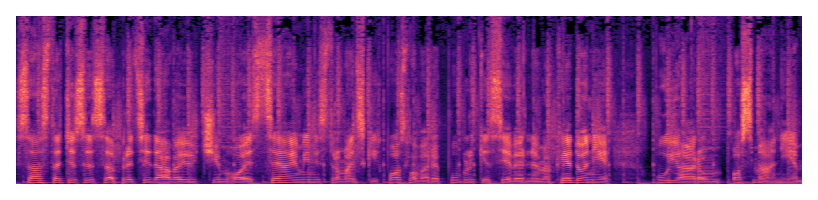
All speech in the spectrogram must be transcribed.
sastaće se sa predsjedavajućim OSCA i ministrom vanjskih poslova Republike Sjeverne Makedonije, Bujarom Osmanijem.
